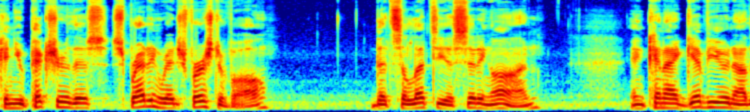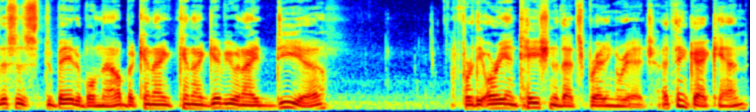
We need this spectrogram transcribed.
Can you picture this spreading ridge, first of all, that Siletzia is sitting on? And can I give you now this is debatable now, but can I can I give you an idea for the orientation of that spreading ridge? I think I can.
